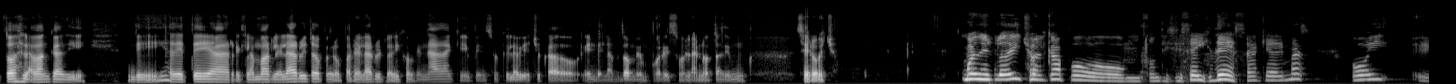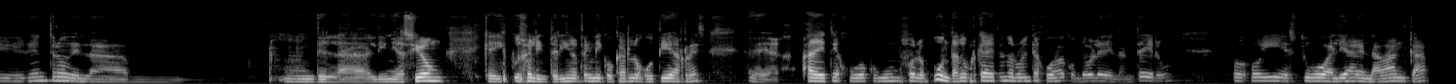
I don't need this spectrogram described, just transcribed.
toda la banca de, de ADT a reclamarle al árbitro, pero para el árbitro dijo que nada, que pensó que le había chocado en el abdomen, por eso la nota de un 0-8. Bueno, y lo dicho al capo mm, con 16 de esa, que además hoy eh, dentro de la mm, de la alineación que dispuso el interino técnico Carlos Gutiérrez, eh, ADT jugó con un solo punta, ¿no? Porque ADT normalmente jugaba con doble delantero. Hoy estuvo Aliaga en la banca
